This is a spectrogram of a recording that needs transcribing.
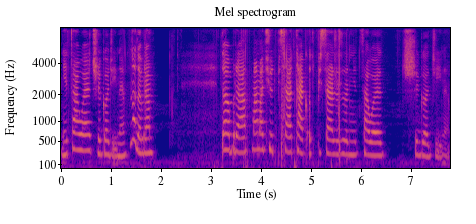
niecałe 3 godziny. No dobra. Dobra, mama ci odpisała, tak, odpisała, że za niecałe 3 godziny.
